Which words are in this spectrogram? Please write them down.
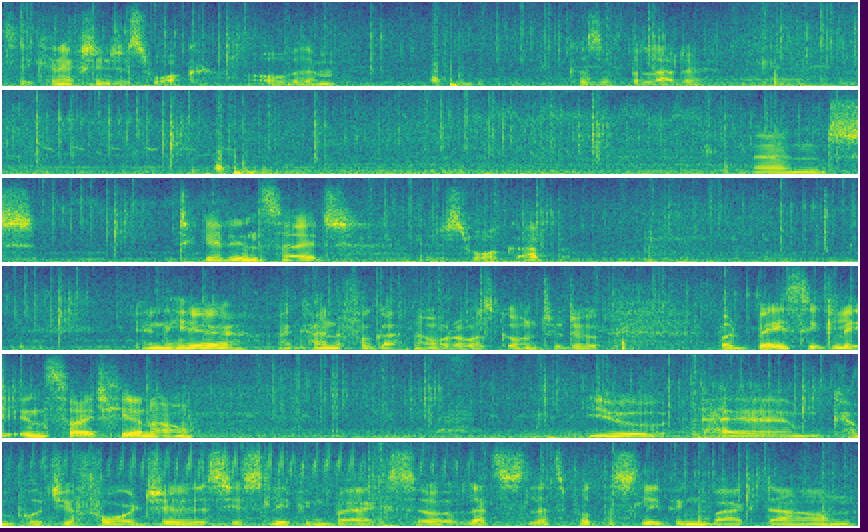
So you can actually just walk over them because of the ladder. And to get inside, you just walk up. In here, I kind of forgot now what I was going to do. But basically, inside here now, you um, can put your forges, your sleeping bag. So let's let's put the sleeping bag down.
